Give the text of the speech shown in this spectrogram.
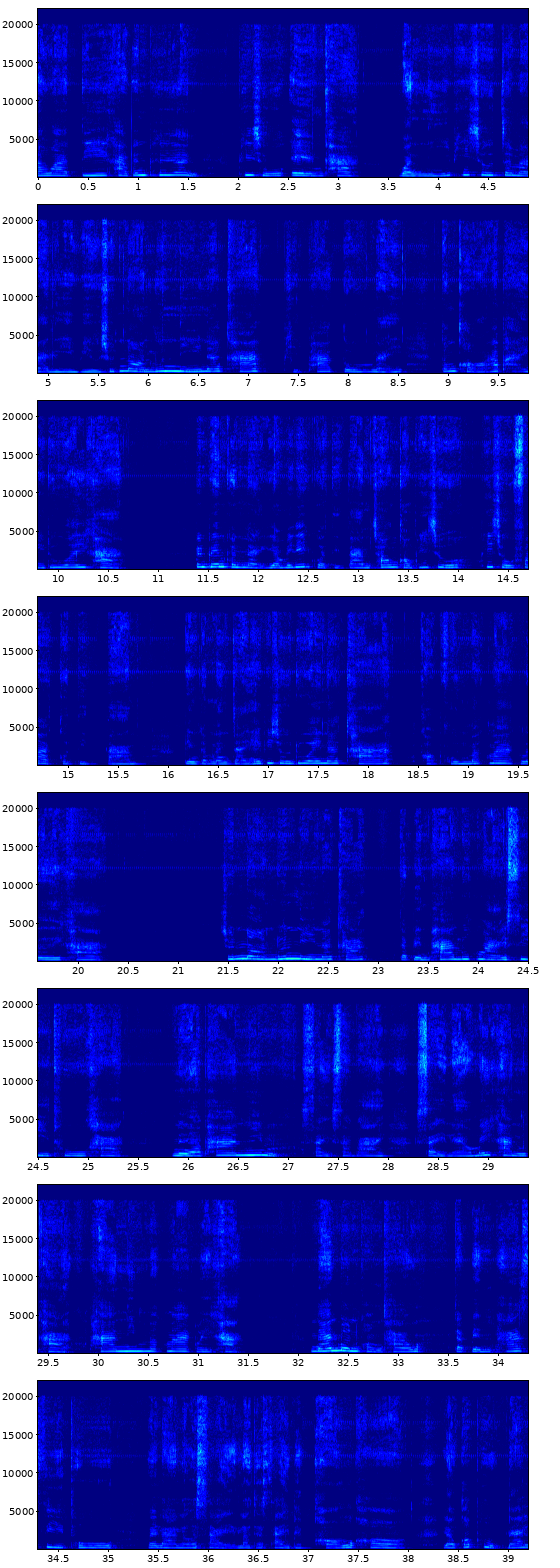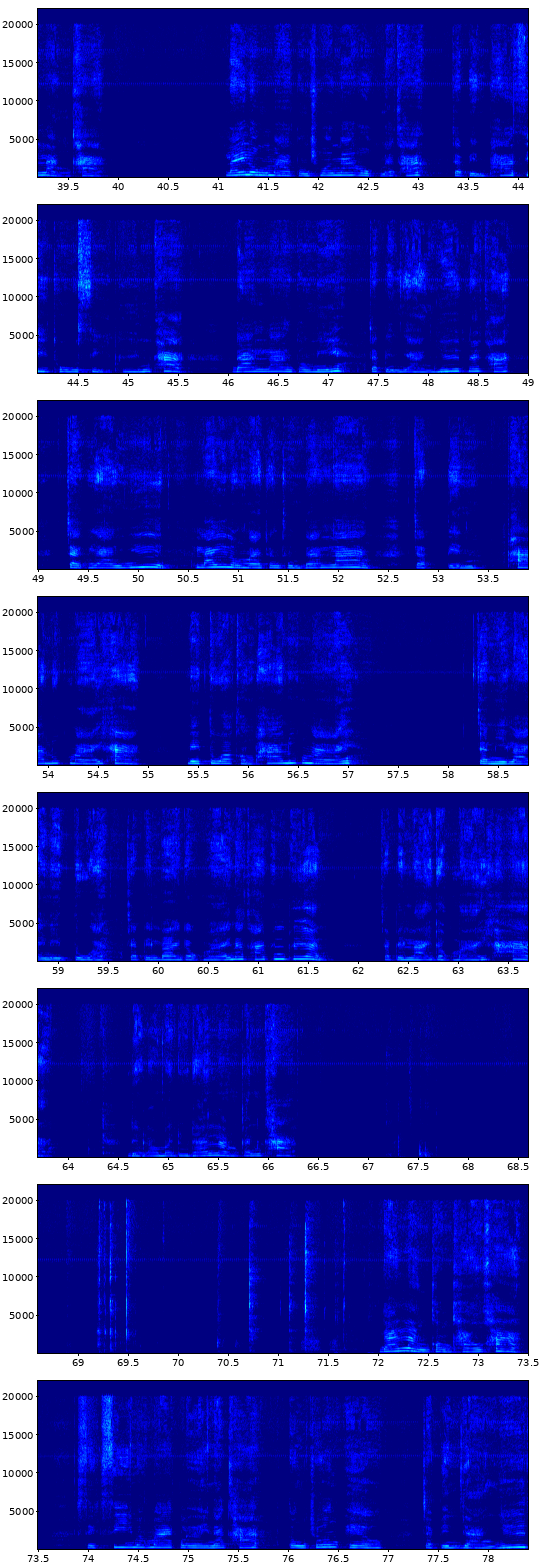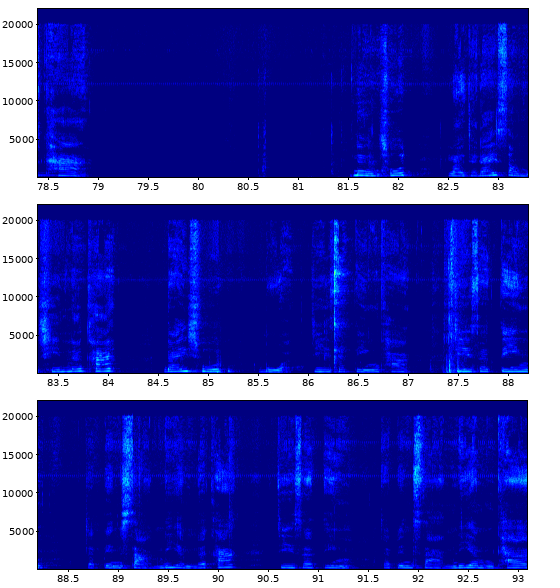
สวัสดีค่ะเพื่อนๆ พี่ชูเองค่ะ วันนี้พี่ชูจะมารีวิวชุดนอนรุ่นนี้นะคะ ผิดพลาดตรงไหน ต้องขออภัยด้วยค่ะ เพื่อนๆคนไหนยังไม่ได้กดติดตามช่องของพี่ชู พี่ชูฝากกดติดตาม เป็นกำลังใจให้พี่ชูด้วยนะคะ ขอบคุณมากๆเลยค่ะ ชุดนอนรุ่นนี้นะคะ จะเป็นผ้าลูกไม้สีทูค่ะ เนื้อผ้านิ่ม ใส่สบาย ใส่แล้วไม่คันค่ะ ผ้านิ่มมากๆเลยค่ะ ด้านบนของเขาจะเป็นผ้าซีทูเวลาเราใส่เราจะใส่แบบคล้องคอ แล้วก็ผูกด้านหลังค่ะ ไล่ลงมาตรงช่วงหน้าอกนะคะ จะเป็นผ้าซีทูสีพื้นค่ะ ด้านล่างตรงนี้จะเป็นยางยืดนะคะ จากยางยืดไล่ลงมาจนถึงด้านล่าง จะเป็นผ้าลูกไม้ค่ะ ในตัวของผ้าลูกไม้ จะมีลายในตัว จะเป็นลายดอกไม้นะคะเพื่อนๆ จะเป็นลายดอกไม้ค่ะ เดี๋ยวเรามาดูด้านหลังกันค่ะด้านหลังของเขาค่ะ เซ็กซี่มากๆเลยนะคะ ตรงช่วงเอวจะเป็นยางยืดค่ะ 1 ชุดเราจะได้ 2 ชิ้นนะคะ ได้ชุดบวก G string ค่ะ G string จะเป็นสามเหลี่ยมนะคะ G string จะเป็นสามเหลี่ยมค่ะ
